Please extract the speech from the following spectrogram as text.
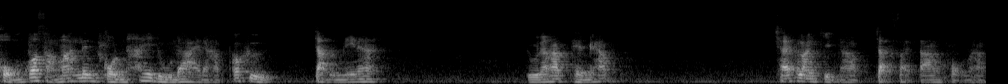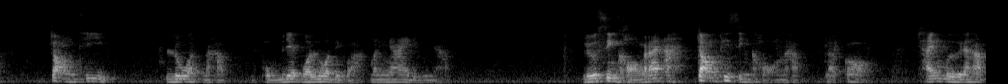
ผมก็สามารถเล่นกลให้ดูได้นะครับ ก็คือจับแบบนี้นะฮะดูนะครับเห็นไหมครับ ใช้พลังจิตนะครับ จากสายตาของผมนะครับ จ้องที่ลวดนะครับ ผมเรียกว่าลวดดีกว่า มันง่ายดีนะครับ หรือสิ่งของก็ได้อะจ้องที่สิ่งของนะครับ แล้วก็ใช้มือนะครับ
